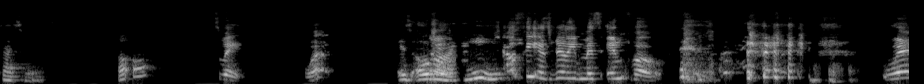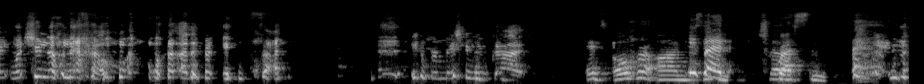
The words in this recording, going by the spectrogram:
Trust me. Uh oh. So wait, what? It's over No. on E. Chelsea is really misinfo. Where, what you know now? what other inside information you got? It's over on He said, So- Trust me.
